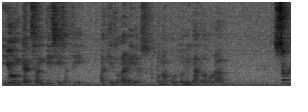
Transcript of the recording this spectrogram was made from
i un que et sentissis afí, a qui donaries una oportunitat laboral? Soc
